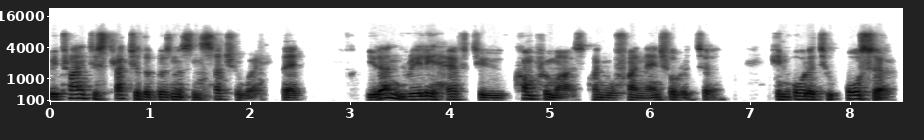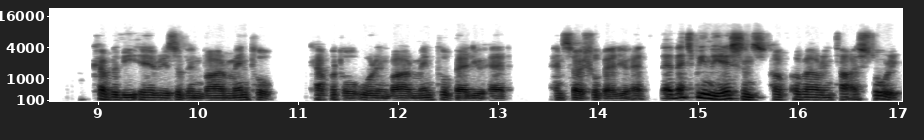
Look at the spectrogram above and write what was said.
We're trying to structure the business in such a way that you don't really have to compromise on your financial return in order to also cover the areas of environmental capital or environmental value add and social value add. That's been the essence of, of our entire story.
